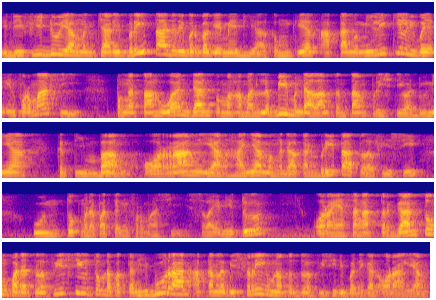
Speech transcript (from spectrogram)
Individu yang mencari berita dari berbagai media kemungkinan akan memiliki lebih banyak informasi, pengetahuan, dan pemahaman lebih mendalam tentang peristiwa dunia ketimbang orang yang hanya mengandalkan berita televisi untuk mendapatkan informasi. Selain itu, orang yang sangat tergantung pada televisi untuk mendapatkan hiburan akan lebih sering menonton televisi dibandingkan orang yang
